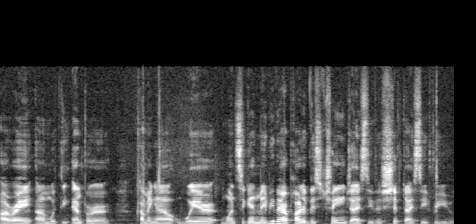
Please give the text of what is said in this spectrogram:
All right, um, with the Emperor coming out, where once again maybe they're a part of this change I see, this shift I see for you.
